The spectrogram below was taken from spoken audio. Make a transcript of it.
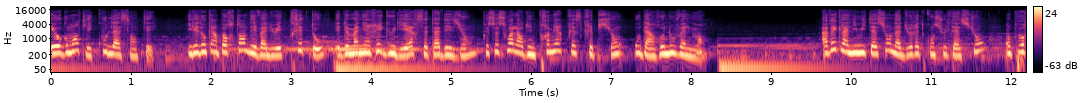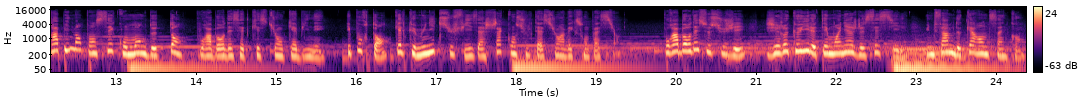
et augmente les coûts de la santé. Il est donc important d'évaluer très tôt et de manière régulière cette adhésion, que ce soit lors d'une première prescription ou d'un renouvellement. Avec la limitation de la durée de consultation, on peut rapidement penser qu'on manque de temps pour aborder cette question au cabinet. Et pourtant, quelques minutes suffisent à chaque consultation avec son patient. Pour aborder ce sujet, j'ai recueilli le témoignage de Cécile, une femme de 45 ans.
